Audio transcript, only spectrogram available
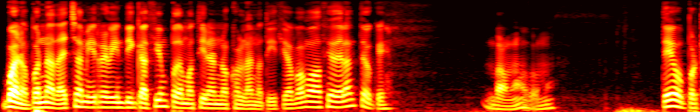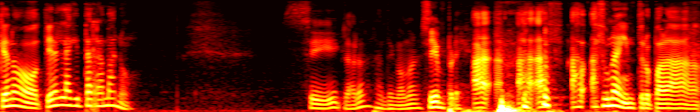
Bueno, pues nada, hecha mi reivindicación, podemos tirarnos con las noticias. ¿Vamos hacia adelante o qué? Vamos, vamos. Teo, ¿por qué no tienes la guitarra a mano? Sí, claro, la tengo a mano. Siempre. Ha- ha- Haz, haz- haz una intro para,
